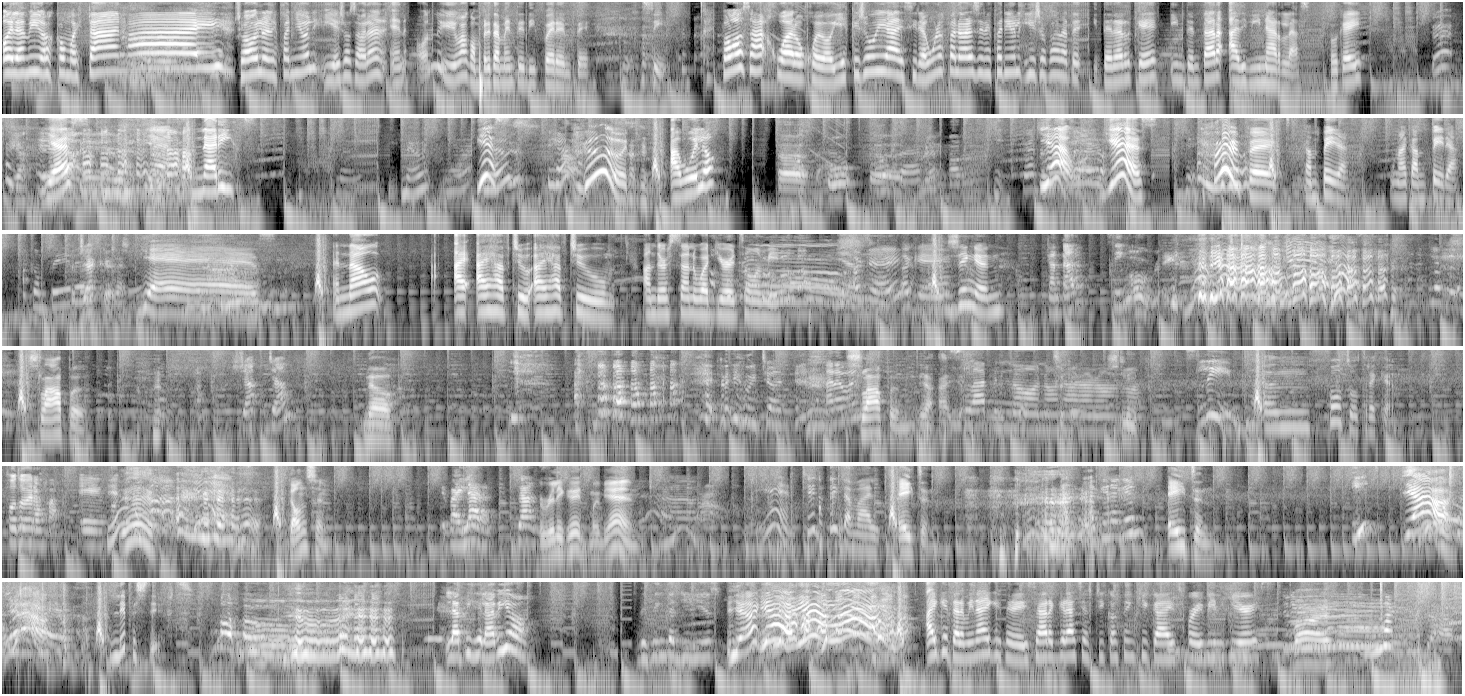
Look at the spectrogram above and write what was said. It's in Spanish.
Hola amigos, ¿cómo están? Hi. Yo hablo en español y ellos hablan en un idioma completamente diferente. Sí. Vamos a jugar un juego y es que yo voy a decir algunas palabras en español y ellos van a te- tener que intentar adivinarlas, ¿ok? Yes? Nariz. Yes. Good. Abuelo. Yeah. Yes. Perfect. Campera. Una campera. Jacket. Yes. And now I I have to I have to understand what you're telling me. Zingen. Cantar? Sing? Oh, really? yeah. yeah. Slapen. Jump jump? No. Slapen. Ja, ah, ja. Slap no no It's no okay. no no. Sleep. Sleep. Een foto trekken. Fotógrafa. Eh, Yeah. Dansen. Bailar. Dance. Really good, muy bien. Bien. Che, no estoy tan mal. Eten. Again again. Eten. Eat. Ja! Lippenstift. Lápiz de labio. The thing that you use. Ja, ja, ja. Hay que terminar, hay que finalizar. Gracias chicos. Thank you guys for being here. Bye. Mwah.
